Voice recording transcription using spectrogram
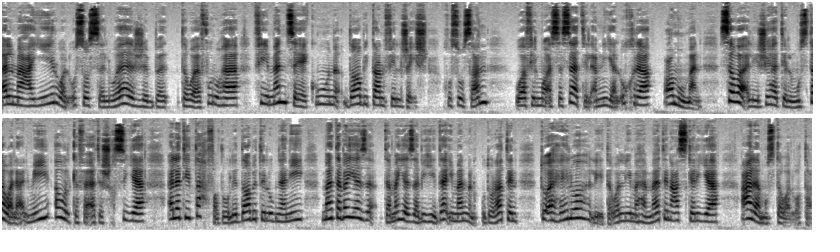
المعايير والأسس الواجب توافرها في من سيكون ضابطا في الجيش خصوصا وفي المؤسسات الأمنية الأخرى عموما سواء لجهة المستوى العلمي أو الكفاءات الشخصية التي تحفظ للضابط اللبناني ما تميز تميز به دائما من قدرات تؤهله لتولي مهمات عسكرية على مستوى الوطن.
